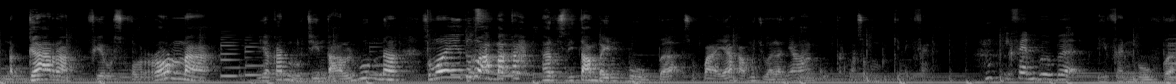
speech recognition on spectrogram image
negara, virus corona, ya kan lu cinta Luna. Semuanya itu tuh apakah harus ditambahin boba supaya kamu jualannya laku termasuk membuat event. event boba Event boba.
